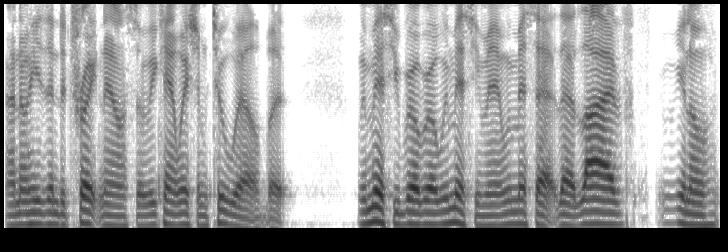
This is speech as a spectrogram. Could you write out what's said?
I know he's in Detroit now, so we can't wish him too well, but we miss you, bro, bro. We miss you, man. We miss that that live you know,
